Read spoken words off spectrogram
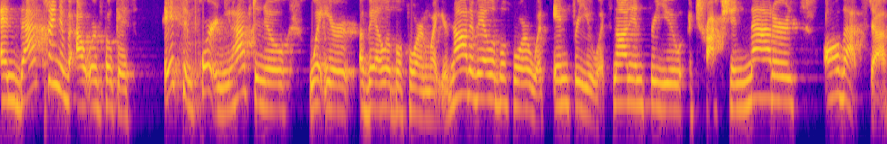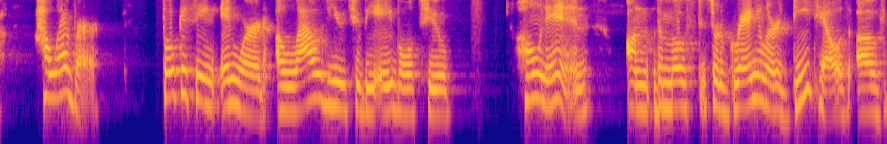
And that kind of outward focus it's important. You have to know what you're available for and what you're not available for, what's in for you, what's not in for you. Attraction matters, all that stuff. However, focusing inward allows you to be able to hone in on the most sort of granular details of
